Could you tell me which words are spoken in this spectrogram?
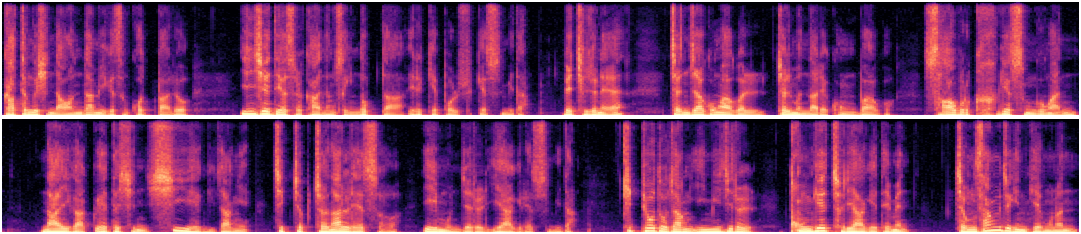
같은 것이 나온다면 이것은 곧바로 인쇄되었을 가능성이 높다 이렇게 볼 수 있겠습니다. 며칠 전에 전자공학을 젊은 날에 공부하고 사업으로 크게 성공한 나이가 꽤 드신 시행장이 직접 전화를 해서 이 문제를 이야기를 했습니다. 기표도장 이미지를 통계 처리하게 되면 정상적인 경우는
